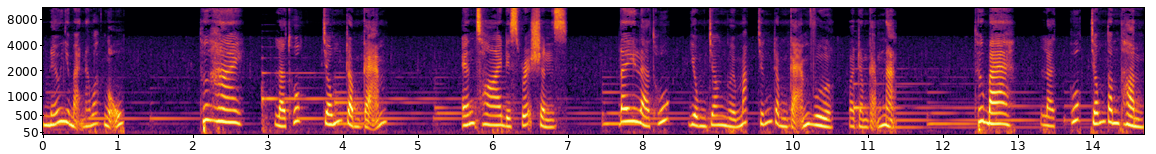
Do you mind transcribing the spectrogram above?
nếu như bạn đang mất ngủ. Thứ hai là thuốc chống trầm cảm, antidepressants. Đây là thuốc dùng cho người mắc chứng trầm cảm vừa và trầm cảm nặng. Thứ ba là thuốc chống tâm thần,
